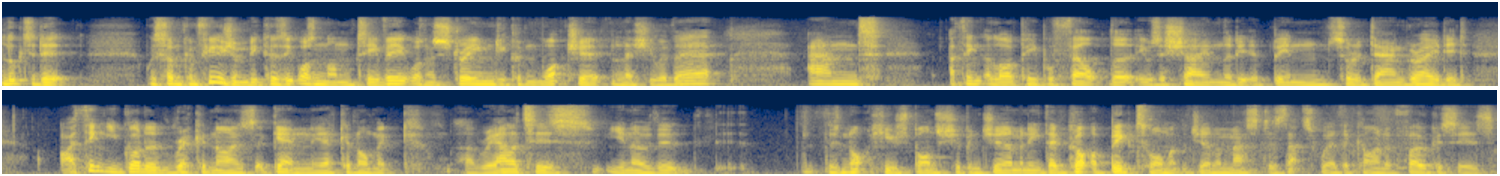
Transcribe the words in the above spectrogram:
looked at it with some confusion because it wasn't on TV, it wasn't streamed, you couldn't watch it unless you were there. And I think a lot of people felt that it was a shame that it had been sort of downgraded. I think you've got to recognise again the economic uh, realities. You know, the, there's not huge sponsorship in Germany. They've got a big tournament, the German Masters. That's where the kind of focus is.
